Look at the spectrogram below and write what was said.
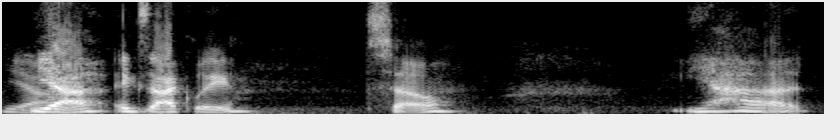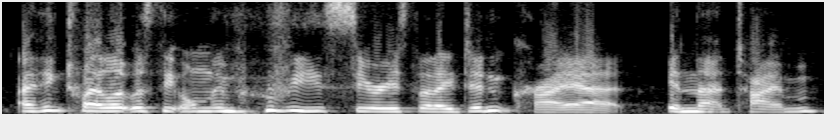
Yeah. Yeah, exactly. So, yeah, I think Twilight was the only movie series that I didn't cry at in that time.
